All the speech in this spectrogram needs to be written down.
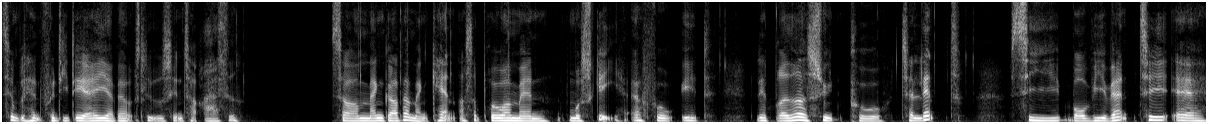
simpelthen fordi det er i erhvervslivets interesse. Så man gør, hvad man kan, og så prøver man måske at få et lidt bredere syn på talent, sige, hvor vi er vant til, at,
